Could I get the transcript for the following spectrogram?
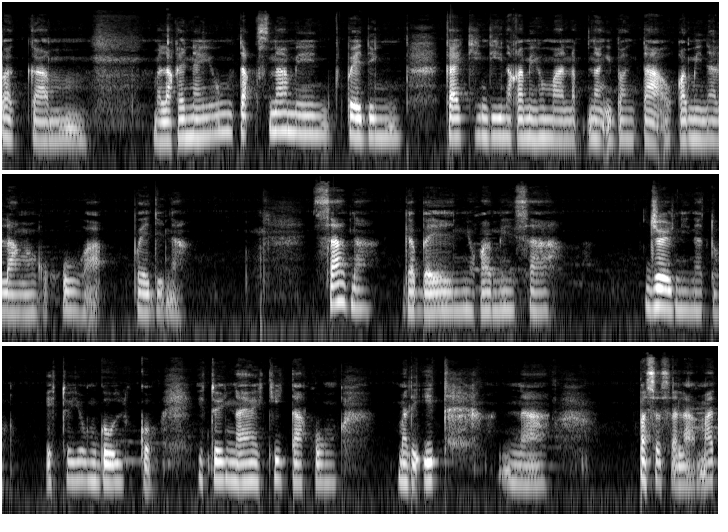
pagka um, malaki na yung tax namin, pwedeng kahit hindi na kami humanap ng ibang tao, kami na lang ang kukuha. Pwede na. Sana gabayan nyo kami sa journey na to. Ito yung goal ko. Ito yung nakikita kong maliit na pasasalamat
